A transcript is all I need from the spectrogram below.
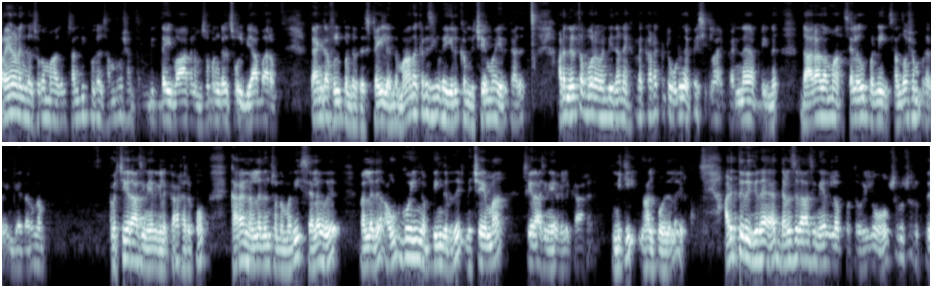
பிரயாணங்கள் சுகமாகும் சந்திப்புகள் சந்தோஷம் தரும். வித்தை வாகனம் சுபங்கள் சூழ் வியாபாரம். டேங்காக ஃபுல் பண்ணுறது ஸ்டைல் இந்த மாத கடைசியுடைய இறுக்கம் நிச்சயமாக இருக்காது. அட நிறுத்த போகிற வண்டி தானே. அட கடக்கட்டு விடுங்க பேசிக்கலாம். இப்போ என்ன அப்படின்னு தாராளமாக செலவு பண்ணி சந்தோஷப்பட வேண்டிய தருணம். விருச்சிகராசி நேர்களுக்காக இருக்கும் கரை நல்லதுன்னு சொன்ன மாதிரி செலவு நல்லது அவுட் கோயிங் அப்படிங்கிறது நிச்சயமாக சிகராசி நேர்களுக்காக இன்னைக்கு நாள் பொழுதில் இருக்கும். அடுத்து இருக்கிற தனுசு ராசி நேர்களை பொறுத்தவரையிலும் சுறுசுறுப்பு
